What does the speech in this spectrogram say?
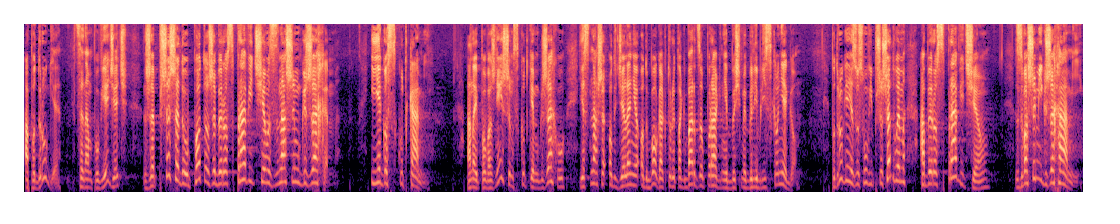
A po drugie, chce nam powiedzieć, że przyszedł po to, żeby rozprawić się z naszym grzechem i jego skutkami. A najpoważniejszym skutkiem grzechu jest nasze oddzielenie od Boga, który tak bardzo pragnie, byśmy byli blisko Niego. Po drugie, Jezus mówi: Przyszedłem, aby rozprawić się z waszymi grzechami.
